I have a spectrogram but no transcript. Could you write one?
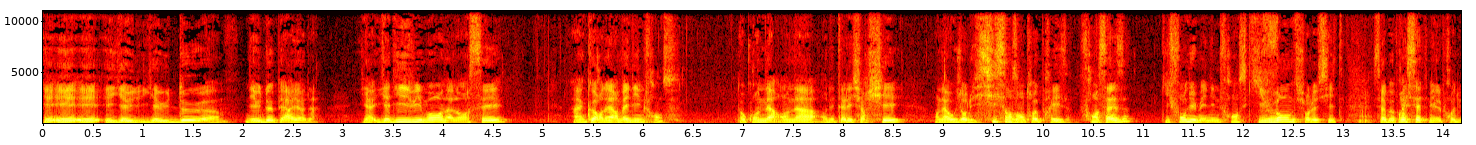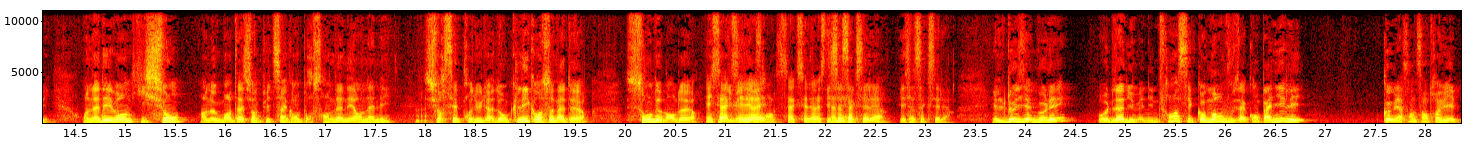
Et il y, a eu- il y a eu deux, euh, y a eu deux périodes. Il y, y a 18 mois, on a lancé un corner Made in France. Donc on, a, on, a, on est allé chercher, on a aujourd'hui 600 entreprises françaises qui font du Made in France, qui vendent sur le site. C'est à peu près 7000 produits. On a des ventes qui sont en augmentation de plus de 50% d'année en année sur ces produits-là. Donc les consommateurs sont demandeurs. Et ça accéléré France. Ça a accéléré cette Et ça s'accélère. Et ça s'accélère. Et le deuxième volet, au-delà du Made in France, c'est comment vous accompagnez les commerçants de centre-ville.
